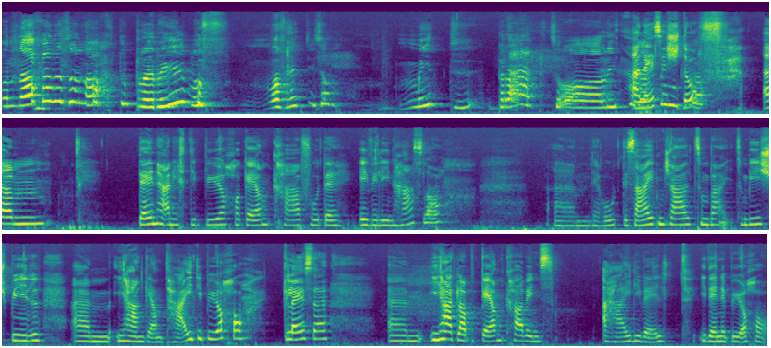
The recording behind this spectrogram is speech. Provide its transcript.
Und nachher so nach der Prärie, was, was hat die so mitgeprägt? So? Ein Lesestoff. Ähm, dann hatte ich die Bücher gerne von der Evelyn Hasler. Ähm, der rote Seidenschal zum, Be zum Beispiel. Ähm, ich habe gerne die Heidi-Bücher gelesen. Ähm, ich habe glaube gerne gehabt, wenn es eine heile Welt in diesen Büchern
